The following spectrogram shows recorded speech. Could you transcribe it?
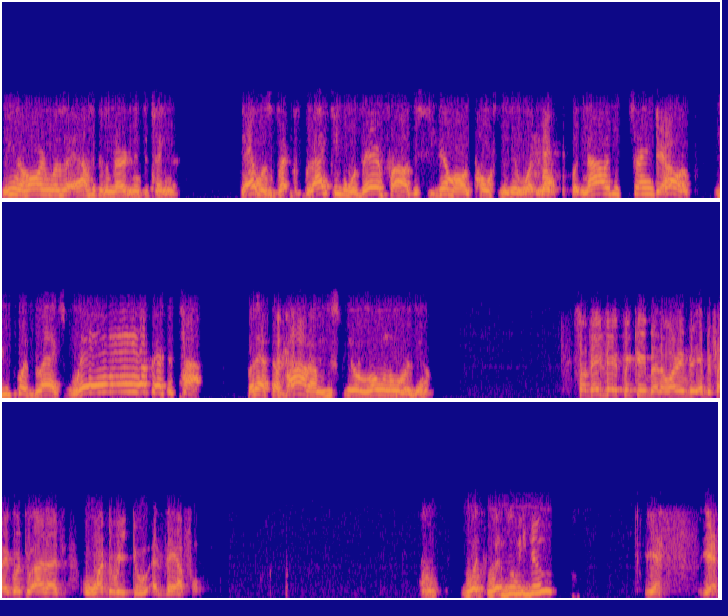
Lena Horne was an African American entertainer. That was black people were very proud to see them on posters and whatnot. but now it's transformed. You put blacks way up at the top, but at the bottom you still roll over them. So very, very quickly, Brother Warren, before I go to others, what do we do therefore? What what do we do? Yes, yes.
